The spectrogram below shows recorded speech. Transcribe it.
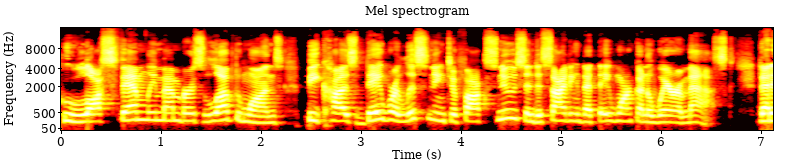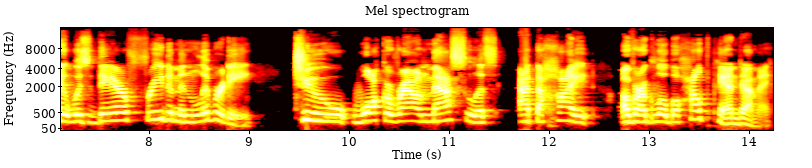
who lost family members, loved ones, because they were listening to Fox News and deciding that they weren't going to wear a mask, that it was their freedom and liberty to walk around maskless at the height of our global health pandemic.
